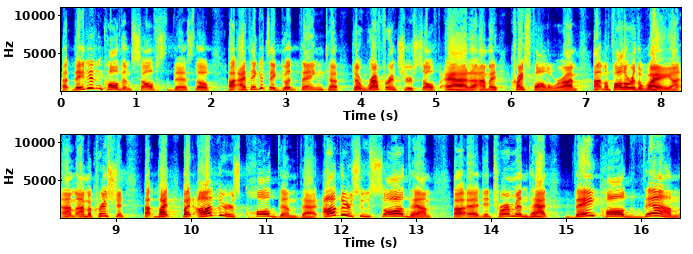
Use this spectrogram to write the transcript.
uh, they didn't call themselves this, though uh, I think it's a good thing to, to reference yourself at. I'm a Christ follower. I'm, I'm a follower of the way. I, am I'm a Christian. Uh, but, but others called them that. Others who saw them uh, uh, determined that they called them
